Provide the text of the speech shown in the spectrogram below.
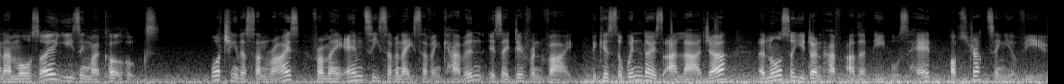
and I'm also using my coat hooks. Watching the sunrise from a MT787 cabin is a different vibe because the windows are larger and also you don't have other people's head obstructing your view.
